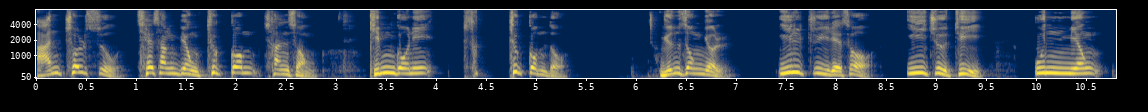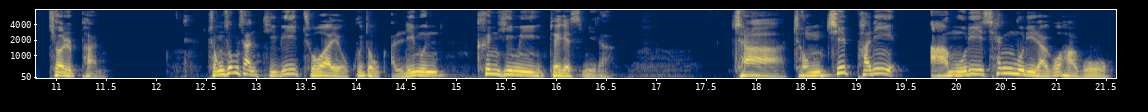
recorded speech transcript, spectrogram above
안철수, 최상병 특검 찬성, 김건희 특, 특검도 윤석열 일주일에서 2주 뒤 운명 결판. 정성산 TV 좋아요, 구독, 알림은 큰 힘이 되겠습니다. 자, 정치판이 아무리 생물이라고 하고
